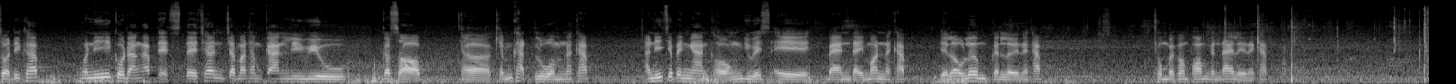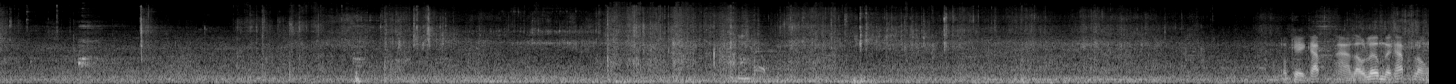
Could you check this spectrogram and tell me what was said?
สวัสดีครับ วันนี้โกดังอัปเดตสเตชันจะมาทำการรีวิวกระสอบเออเข็มขัดรวมนะครับ อันนี้จะเป็นงานของ USA แบรนด์ Diamond นะครับ เดี๋ยวเราเริ่มกันเลยนะครับ ชมไปพร้อมๆกันได้เลยนะครับ โอเคครับ อ่า เราเริ่มเลยครับ ลอง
